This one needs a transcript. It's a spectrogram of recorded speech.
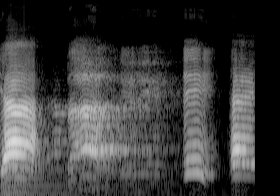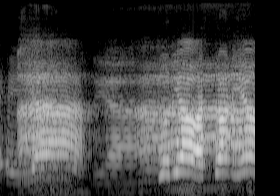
ya berdiri eh hei ya Suryo Astronio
